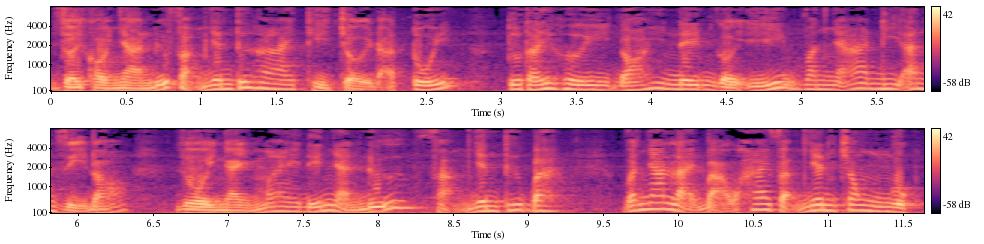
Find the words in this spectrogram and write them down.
Rời khỏi nhà nữ phạm nhân thứ hai thì trời đã tối. Tôi thấy hơi đói nên gợi ý Văn Nhã đi ăn gì đó. Rồi ngày mai đến nhà nữ phạm nhân thứ ba. Văn Nhã lại bảo hai phạm nhân trong ngục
